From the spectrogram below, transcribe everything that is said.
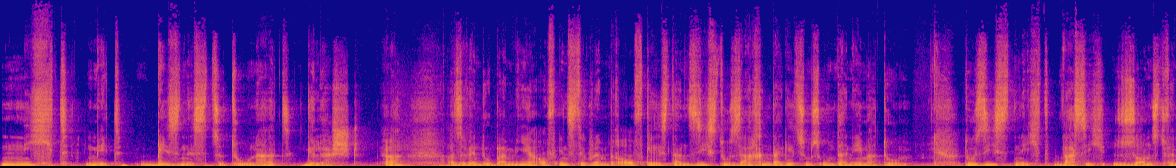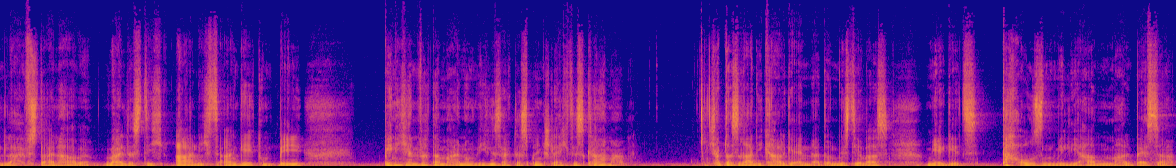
nicht mit Business zu tun hat, gelöscht. Ja? Also wenn du bei mir auf Instagram drauf gehst, dann siehst du Sachen, da geht es ums Unternehmertum. Du siehst nicht, was ich sonst für einen Lifestyle habe, weil das dich A nichts angeht und B bin ich einfach der Meinung, wie gesagt, das bringt schlechtes Karma. Ich habe das radikal geändert und wisst ihr was? Mir geht's tausend Milliarden Mal besser.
